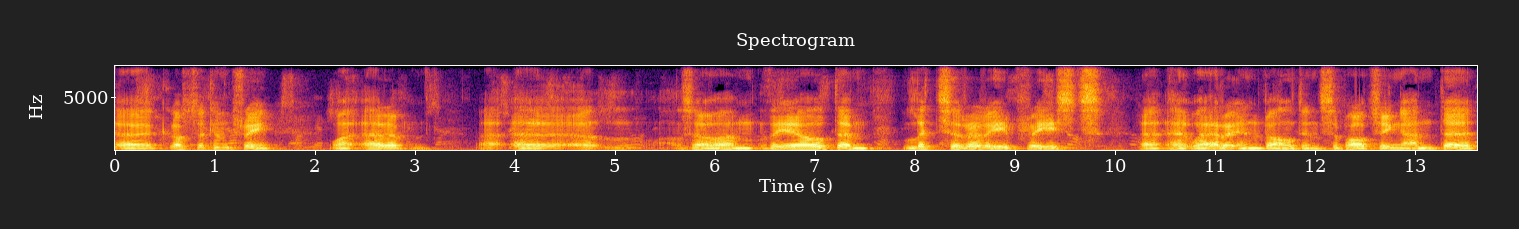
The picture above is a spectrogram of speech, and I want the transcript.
uh, across the country. Well, uh, uh, uh, so um, the old um, literary priests uh, uh, were involved in supporting and uh,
